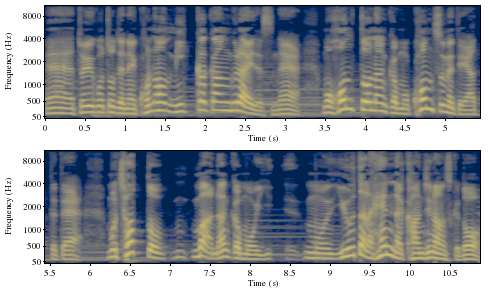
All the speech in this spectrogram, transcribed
えー、ということでね、この3日間ぐらいですね、もう本当なんかもう根詰めてやってて、もうちょっと、まあなんかもう、もう言うたら変な感じなんですけど、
